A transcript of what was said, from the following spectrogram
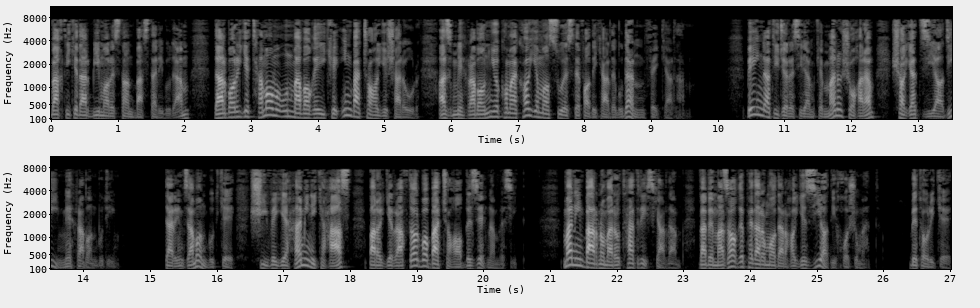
وقتی که در بیمارستان بستری بودم درباره تمام اون مواقعی که این بچه های شرور از مهربانی و کمک های ما سوء استفاده کرده بودن فکر کردم. به این نتیجه رسیدم که من و شوهرم شاید زیادی مهربان بودیم. در این زمان بود که شیوه همینی که هست برای رفتار با بچه ها به ذهنم رسید. من این برنامه رو تدریس کردم و به مذاق پدر و مادرهای زیادی خوش اومد. به طوری که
